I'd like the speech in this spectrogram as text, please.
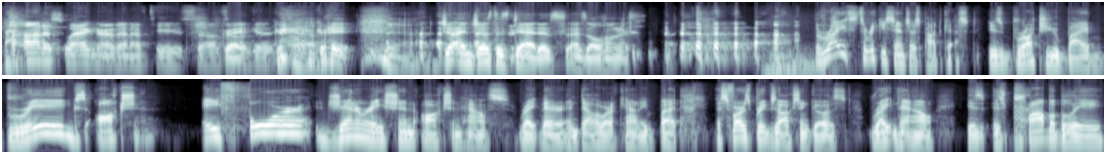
the hottest Wagner of NFTs, so it's all Great, good. great, great. yeah. Ju- and just as dead as as Ol Honus. The Rights to Ricky Sanchez podcast is brought to you by Briggs Auction, a four generation auction house right there in Delaware County. But as far as Briggs Auction goes, right now is, is probably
